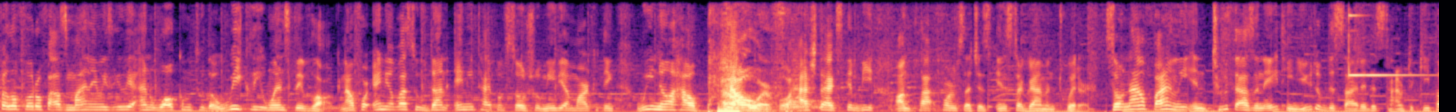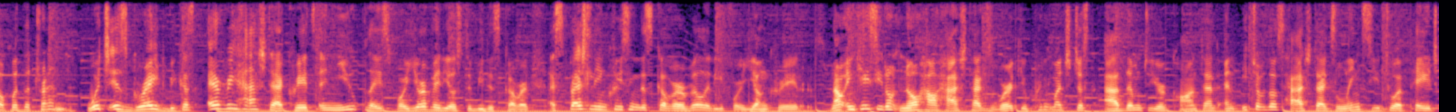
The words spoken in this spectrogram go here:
Fellow photophiles? My name is Ilya and welcome to the weekly Wednesday vlog. Now for any of us who've done any type of social media marketing, we know how powerful hashtags can be on platforms such as Instagram and Twitter. So now finally in 2018, YouTube decided it's time to keep up with the trend. Which is great because every hashtag creates a new place for your videos to be discovered, especially increasing discoverability for young creators. Now in case you don't know how hashtags work, you pretty much just add them to your content and each of those hashtags links you to a page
